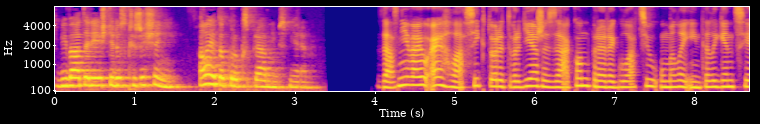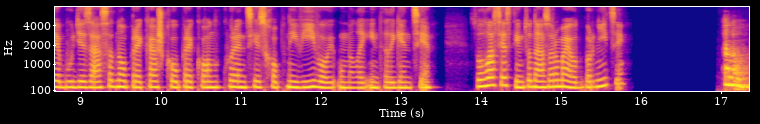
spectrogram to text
Zbývá tedy ještě dost řešení, ale je to krok správným směrem. Zaznievajú aj hlasy, ktoré tvrdia, že zákon pre reguláciu umelej inteligencie bude zásadnou prekážkou pre konkurencieschopný vývoj umelej inteligencie. Súhlasia s týmto názorom aj odborníci? Ano,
